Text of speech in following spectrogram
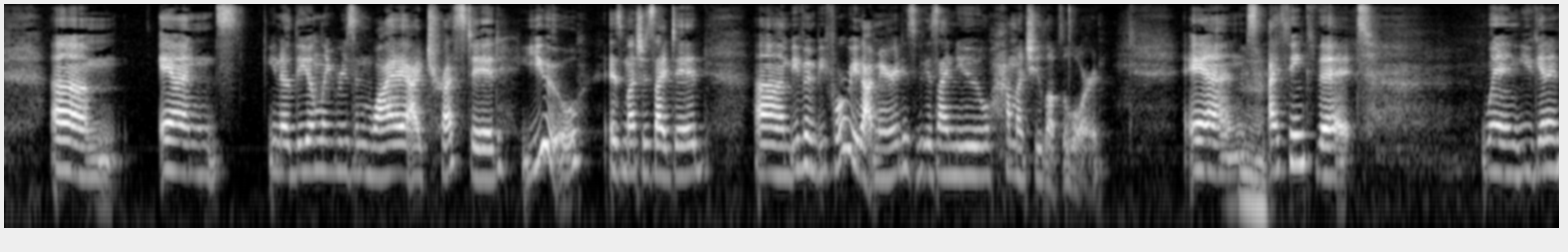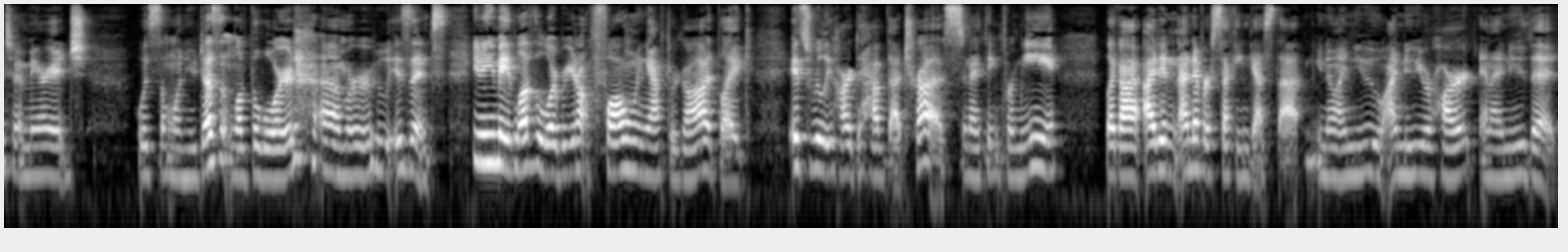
Um, and you know the only reason why I trusted you as much as I did, um, even before we got married, is because I knew how much you love the Lord. And I think that when you get into a marriage with someone who doesn't love the Lord, um, or who isn't, you know, you may love the Lord, but you're not following after God, like, it's really hard to have that trust. And I think for me, like, I, I didn't, I never second guessed that. You know, I knew, I knew your heart, and I knew that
